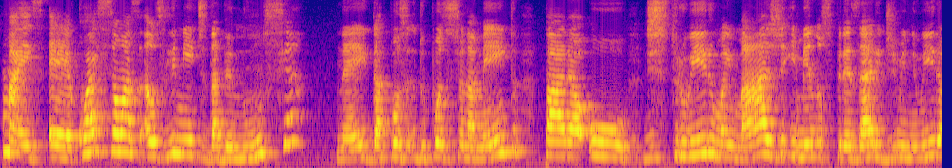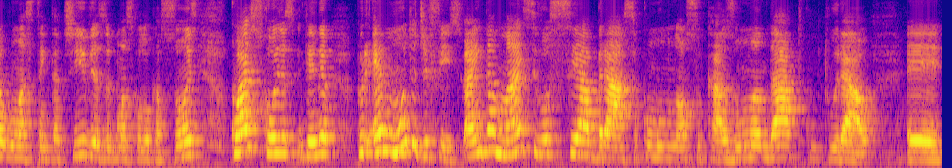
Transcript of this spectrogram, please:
mas é, quais são as, os limites da denúncia? Né, e da, do posicionamento para o destruir uma imagem e menosprezar e diminuir algumas tentativas, algumas colocações, quais coisas, entendeu? É muito difícil, ainda mais se você abraça, como no nosso caso, um mandato cultural é,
